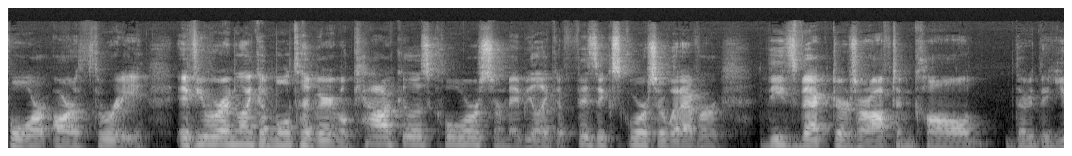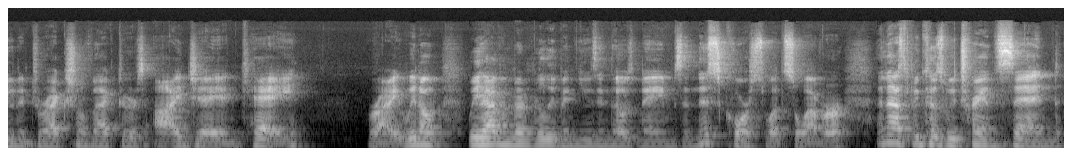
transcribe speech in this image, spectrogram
for R3. If you were in like a multivariable calculus course or maybe like a physics course or whatever, these vectors are often called, they're the unit directional vectors i, j, and k, right? We don't, we haven't been really been using those names in this course whatsoever, and that's because we transcend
